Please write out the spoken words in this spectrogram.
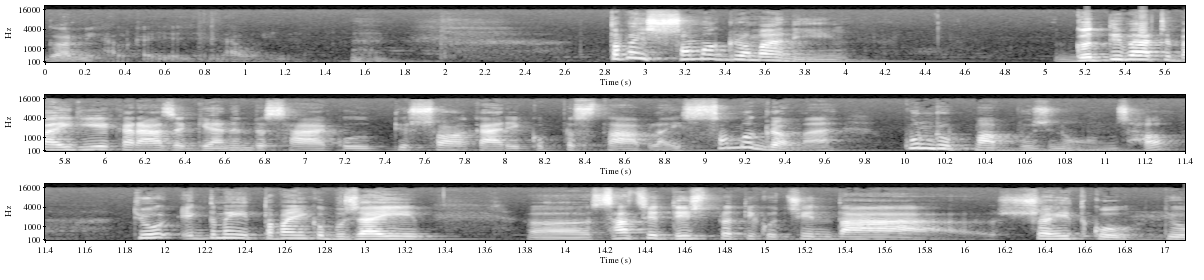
गर्ने खालका एजेन्डा होइन। तपाईँ समग्रमा नि गद्दीबाट बाहिरिएका राजा ज्ञानेन्द्र शाहको त्यो सहकार्यको प्रस्तावलाई समग्रमा कुन रूपमा बुझ्नुहुन्छ? त्यो एकदमै तपाईँको बुझाइ साँच्चै देशप्रतिको चिन्ता सहितको त्यो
